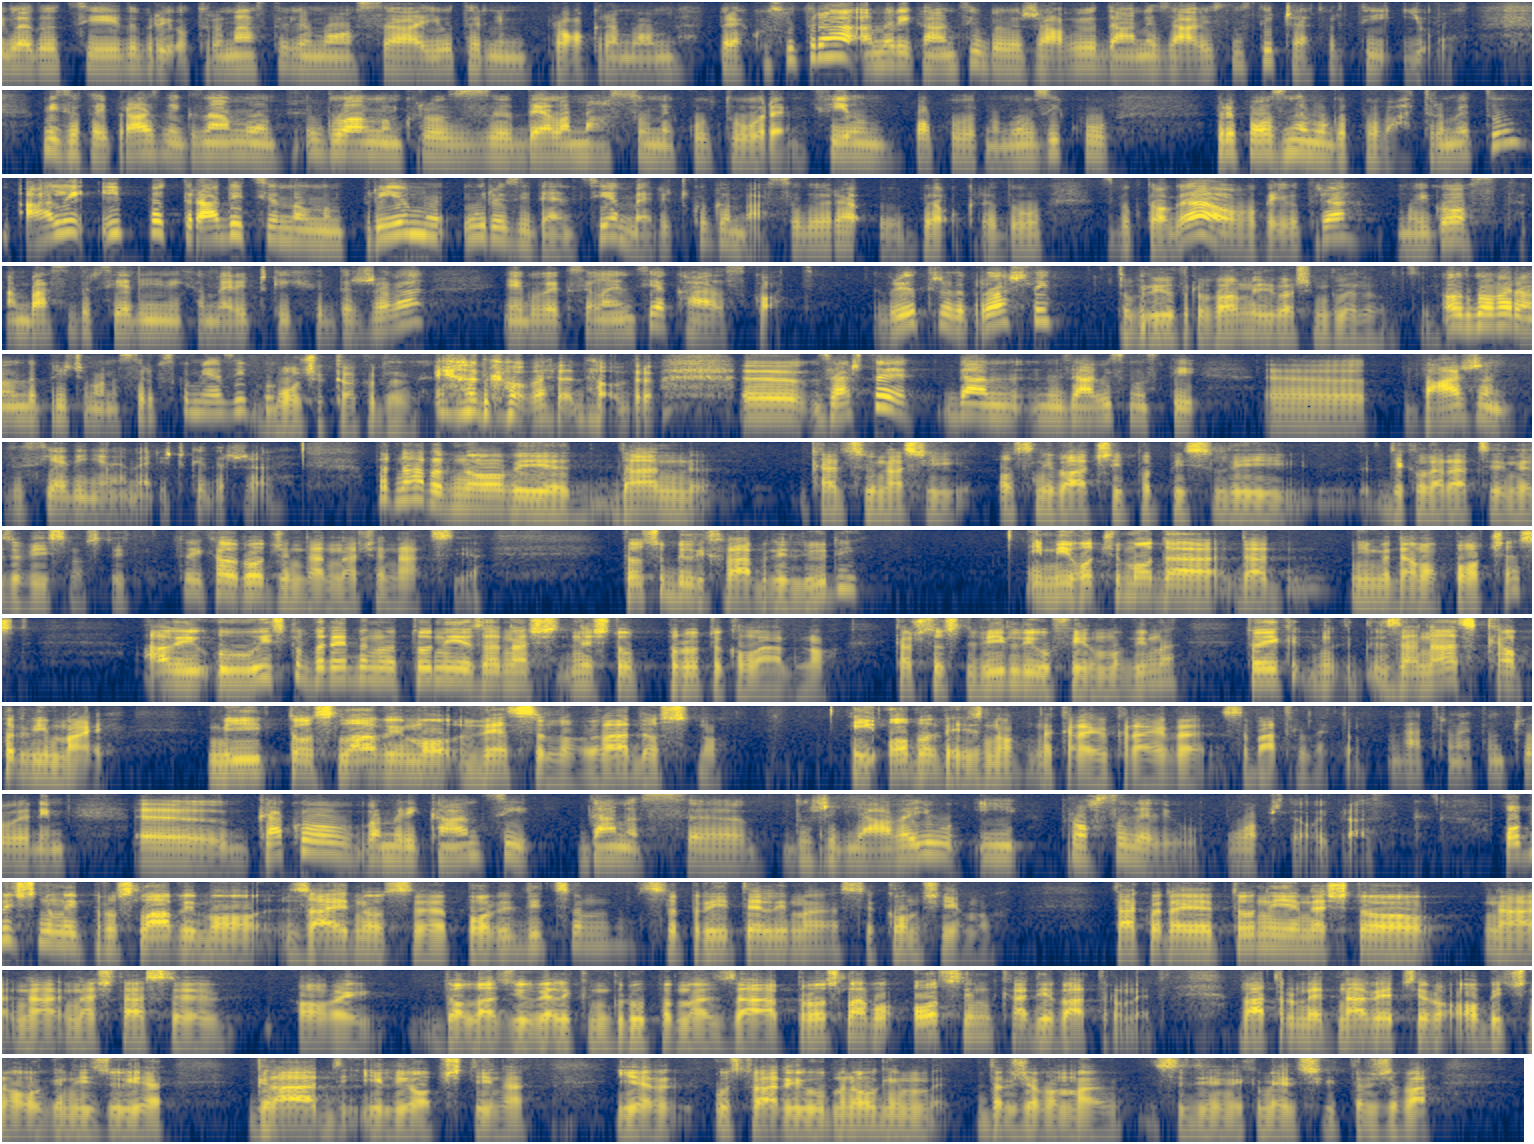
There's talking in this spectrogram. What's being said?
Gledoci, dobro jutro. Nastavljamo sa jutarnjim programom. Preko sutra Amerikanci obeležavaju Dan nezavisnosti 4. jul. Mi za taj praznik znamo uglavnom kroz dela masovne kulture, film, popularnu muziku, prepoznajemo ga po vatrometu, ali i po tradicionalnom prijemu u rezidenciji američkog ambasadora u Beogradu. Zbog toga ovoga jutra moj gost, ambasador Sjedinjenih američkih država, njegova ekscelencija Kyle Scott. Dobro jutro, dobrodošli. Dobro jutro vama i vašim gledalcima. Odgovara vam da pričamo na srpskom jeziku? Može, kako da ne. Odgovara, dobro. E, zašto je Dan nezavisnosti e, važan za Sjedinjene američke države? Pa naravno, ovo je dan kad su naši osnivači potpisali deklaracije nezavisnosti. To je kao rođendan naše nacije. To su bili hrabri ljudi i mi hoćemo da, da njima damo počast, ali u isto vremenu to nije za nas nešto protokolarno kao što ste vidjeli u filmovima, to je za nas kao prvi maj. Mi to slavimo veselo, radosno i obavezno na kraju krajeva sa vatrometom. Vatrometom čuvenim. E, kako Amerikanci danas e, doživljavaju i proslavljaju uopšte ovaj praznik? Obično mi proslavimo zajedno sa porodicom, sa prijateljima, sa komšijama. Tako da je to nije nešto na, na, na šta se ovaj, dolazi u velikim grupama za proslavu, osim kad je vatromet. Vatromet na večer obično organizuje grad ili opština, jer u stvari u mnogim državama Sjedinjenih američkih država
